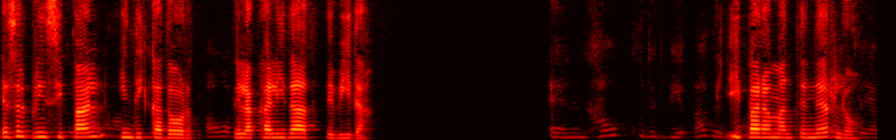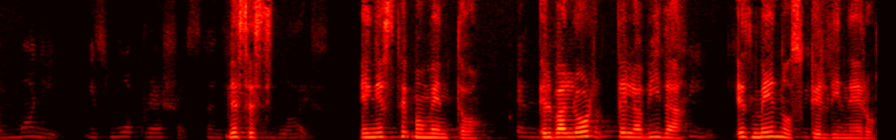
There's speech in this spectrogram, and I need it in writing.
es el principal indicador de la calidad de vida. Y para mantenerlo, en este momento, el valor de la vida es menos que el dinero.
